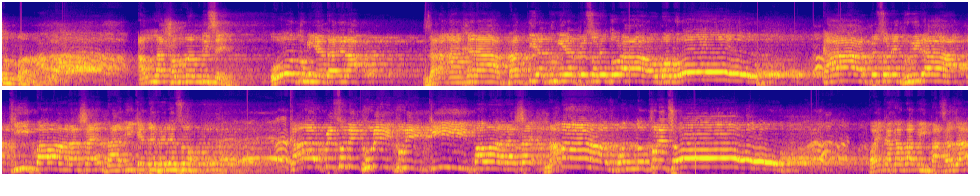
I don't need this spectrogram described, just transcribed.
সম্মান? আল্লাহ সম্মান দিছে। ও দুনিয়াদারেরা, যারা আখেরা বাদ দিয়া দুনিয়ার পেছনে দৌড়াও, বলো, কার পেছনে ঘুইরা কি পাওয়ার আশায় দাড়ি কেটে ফেলেছো? কার পেছনে ঘুরে ঘুরে কি পাওয়ার আশায় নামাজ বন্ধ করেছ? কয় টাকা পাবি? পাঁচ হাজার?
